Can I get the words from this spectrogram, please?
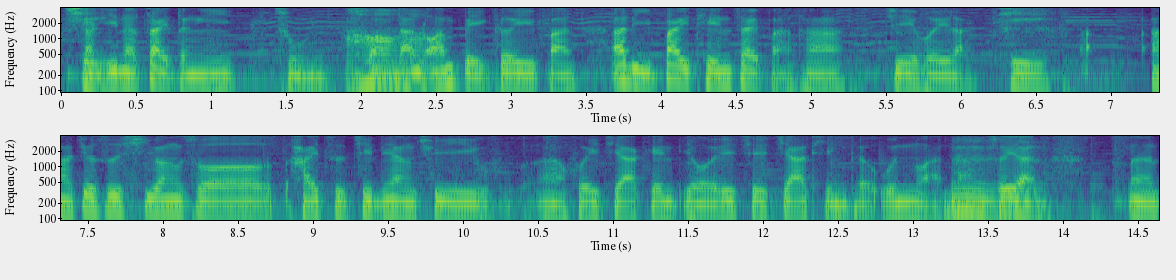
是把囡仔载等于厝里，哦往南往北各一班，啊，礼拜天再把他接回来。是，啊，就是希望说孩子尽量去啊回家跟有一些家庭的温暖啦。嗯虽然嗯、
